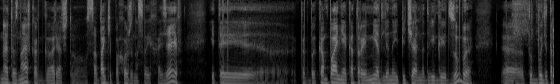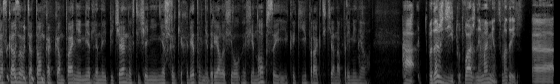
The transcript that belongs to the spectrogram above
Ну, это знаешь, как говорят, что собаки похожи на своих хозяев, и ты э, как бы компания, которая медленно и печально двигает зубы, тут будет рассказывать о том, как компания медленно и печально в течение нескольких лет внедряла финопсы и какие практики она применяла. А, подожди, тут важный момент, смотри. Э,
